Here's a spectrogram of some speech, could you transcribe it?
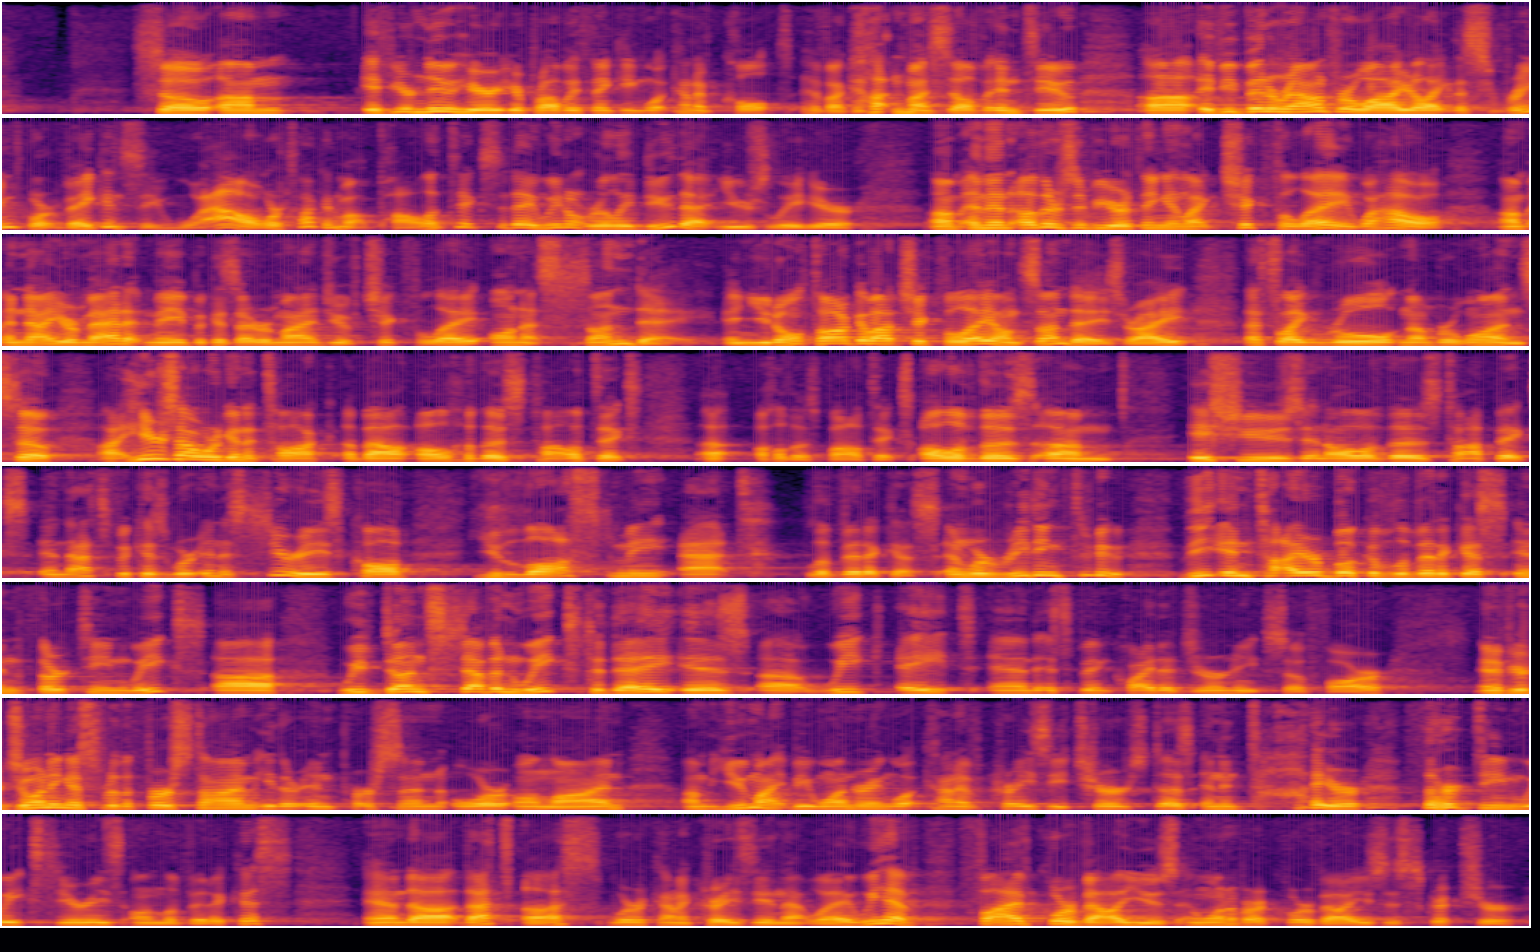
So, um, if you're new here, you're probably thinking, what kind of cult have I gotten myself into? Uh, if you've been around for a while, you're like, the Supreme Court vacancy. Wow, we're talking about politics today? We don't really do that usually here. Um, and then others of you are thinking, like, Chick fil A, wow. Um, and now you're mad at me because I remind you of Chick fil A on a Sunday. And you don't talk about Chick fil A on Sundays, right? That's like rule number one. So uh, here's how we're going to talk about all of those politics, uh, all those politics, all of those. Um, issues and all of those topics. And that's because we're in a series called You Lost Me at Leviticus. And we're reading through the entire book of Leviticus in 13 weeks. Uh, we've done seven weeks. Today is uh, week eight, and it's been quite a journey so far. And if you're joining us for the first time, either in person or online, um, you might be wondering what kind of crazy church does an entire 13 week series on Leviticus. And uh, that's us. We're kind of crazy in that way. We have five core values, and one of our core values is Scripture.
